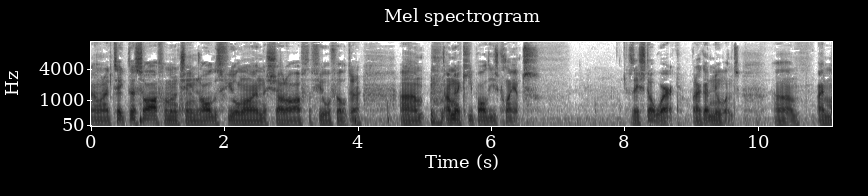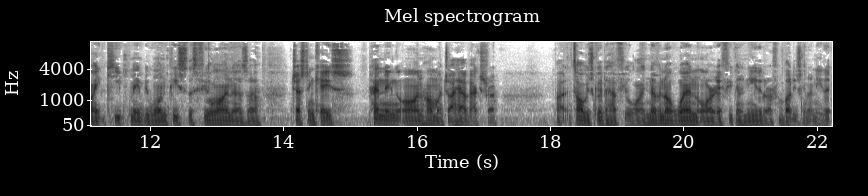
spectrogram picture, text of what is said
Now when I take this off, I'm going to change all this fuel line, the shut off, the fuel filter. Um, I'm going to keep all these clamps because they still work, but I got new ones. Um, I might keep maybe one piece of this fuel line as a just in case, depending on how much I have extra. But it's always good to have fuel line. Never know when or if you're gonna need it or if a buddy's gonna need it.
